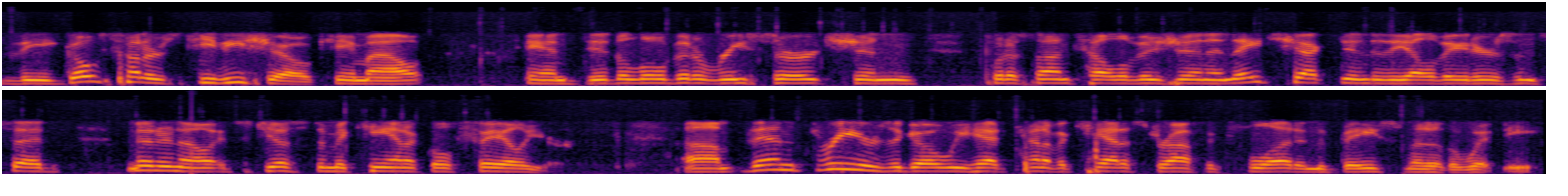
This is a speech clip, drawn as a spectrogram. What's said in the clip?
the Ghost Hunters TV show came out and did a little bit of research and put us on television. And they checked into the elevators and said, "No, no, no, it's just a mechanical failure." Um, then three years ago, we had kind of a catastrophic flood in the basement of the Whitney.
